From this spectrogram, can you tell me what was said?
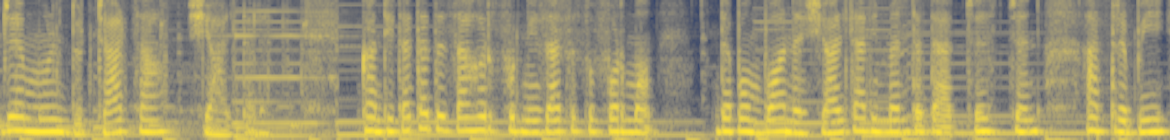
gemul, dulceața și altele. Cantitatea de zahăr furnizată sub formă de bomboane și alte alimente de acest gen ar trebui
